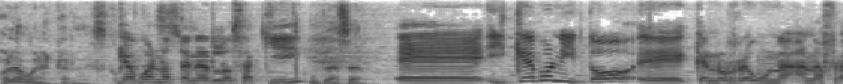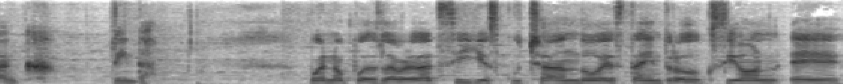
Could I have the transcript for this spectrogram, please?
Hola, buenas tardes. Qué bueno tenerlos aquí. Un placer. Eh, y qué bonito eh, que nos reúna Ana Frank. Linda. Bueno, pues la verdad sí, escuchando esta introducción eh,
